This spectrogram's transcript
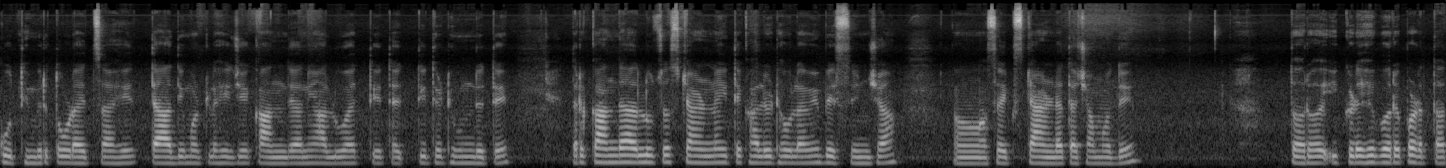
कोथिंबीर तोडायचं आहे. त्याआधी म्हटलं हे जे कांदे आणि आलू आहेत ते त्या तिथे ठेवून देते. तर कांदा आलूचं स्टँड इथे खाली ठेवलं आहे मी बेसिनच्या. असं एक स्टँड आहे त्याच्यामध्ये. तर इकडे हे बरे पडतात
